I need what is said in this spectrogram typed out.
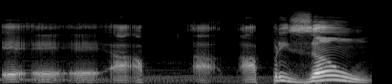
é, é, é, a, a, a prisão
